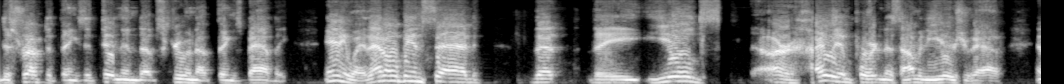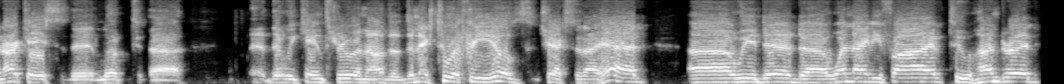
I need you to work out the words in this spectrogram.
disrupted things. It didn't end up screwing up things badly. Anyway, that all being said, that the yields are highly important as how many years you have. In our case, it looked uh, that we came through, and now the, the next two or three yields checks that I had, uh, we did uh, 195, 200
